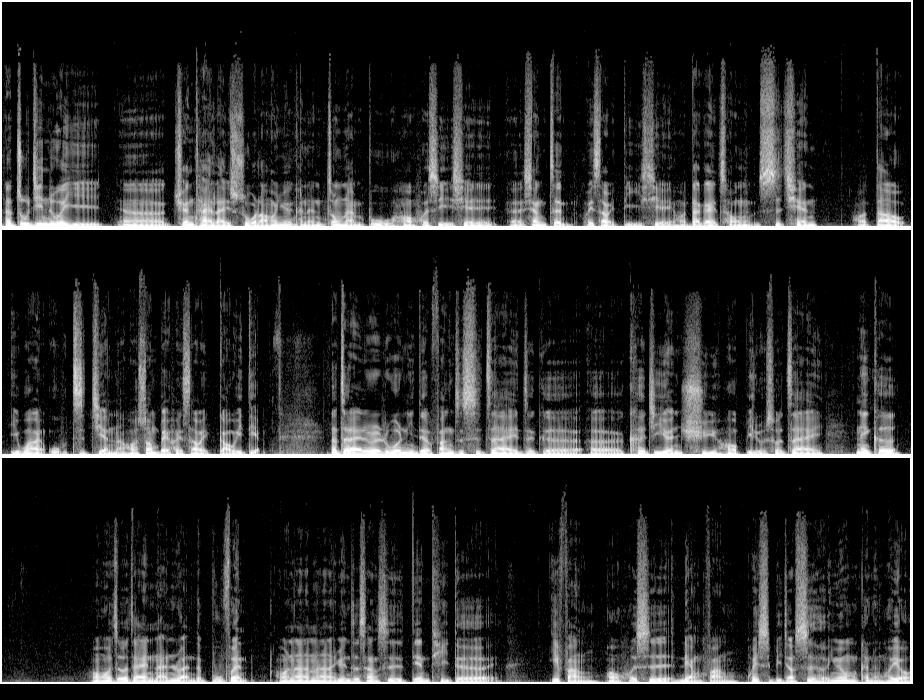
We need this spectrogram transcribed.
那租金如果以呃全台来说，然后因为可能中南部哈或是一些呃乡镇会稍微低一些，然后大概从四千哦到一万五之间，然后双北会稍微高一点。那再来，如果你的房子是在这个呃科技园区哦，比如说在内科哦，或者在南软的部分哦，那那原则上是电梯的一房哦，或是两房会是比较适合，因为我们可能会有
